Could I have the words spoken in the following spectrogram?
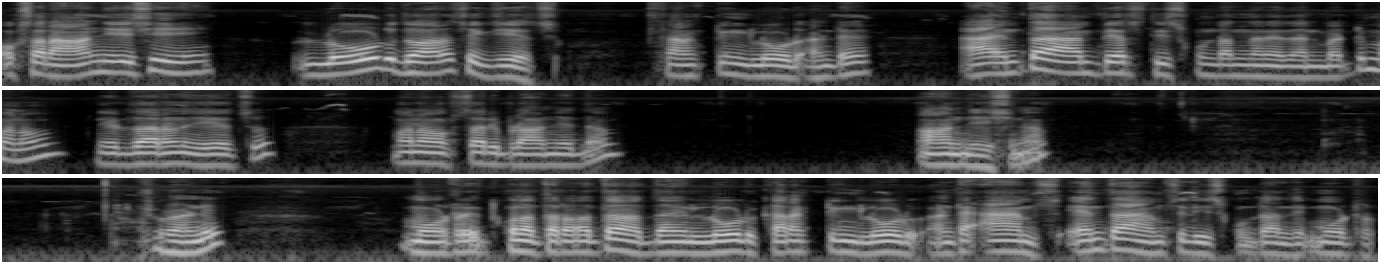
ఒకసారి ఆన్ చేసి లోడ్ ద్వారా చెక్ చేయొచ్చు. కనెక్టింగ్ లోడ్ అంటే ఎంత ఆంపియర్స్ తీసుకుంటుంది అనే దాన్ని బట్టి మనం నిర్ధారణ చేయొచ్చు. మనం ఒకసారి ఇప్పుడు ఆన్ చేద్దాం. ఆన్ చేసిన. చూడండి. మోటార్ ఎత్తుకున్న తర్వాత దాని లోడ్ కనెక్టింగ్ లోడ్ అంటే యాంప్స్ ఎంత యాంప్స్ తీసుకుంటుంది మోటార్?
